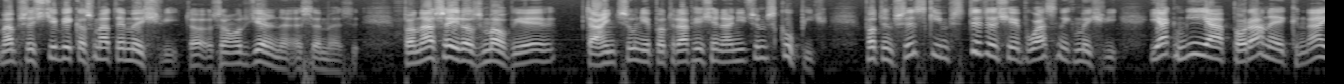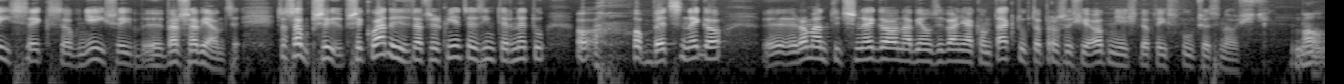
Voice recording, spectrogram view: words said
Mam przez ciebie kosmate myśli. To są oddzielne SMS-y. Po naszej rozmowie, tańcu nie potrafię się na niczym skupić. Po tym wszystkim wstydzę się własnych myśli. Jak mija poranek najseksowniejszej e, warszawiance. To są przy, przykłady zaczerpnięte z internetu o, obecnego e, romantycznego nawiązywania kontaktów. To proszę się odnieść do tej współczesności. No,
